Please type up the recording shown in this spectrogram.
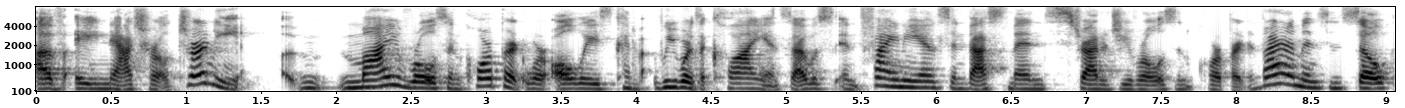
of a natural journey. My roles in corporate were always kind of we were the clients. I was in finance investments strategy roles in corporate environments. And so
